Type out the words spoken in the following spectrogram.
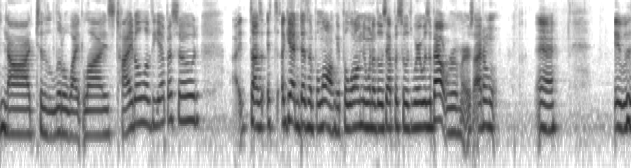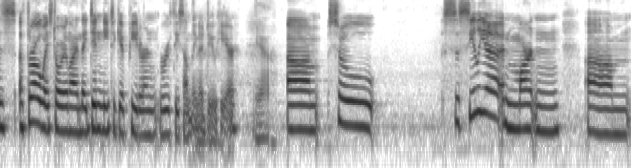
nod to the little white lies title of the episode it does it again doesn't belong it belonged to one of those episodes where it was about rumors i don't eh it was a throwaway storyline they didn't need to give peter and ruthie something to do here Yeah. so Cecilia and Martin um,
